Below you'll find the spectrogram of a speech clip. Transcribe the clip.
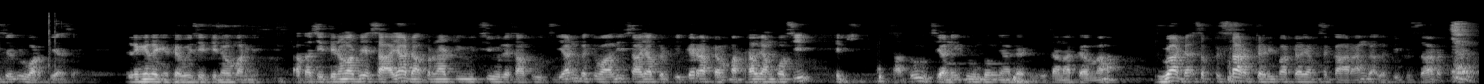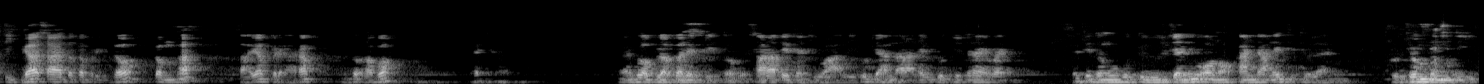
sini luar biasa. Lengi-lengi Dewi Siti Nomor Kata Siti Nomor saya tidak pernah diuji oleh satu ujian kecuali saya berpikir ada empat hal yang positif. Satu ujian itu untungnya ada di urusan agama, Dua tidak sebesar daripada yang sekarang, nggak lebih besar. Tiga saya tetap ridho. Keempat saya berharap untuk apa? Dan kalau bolak balik itu syaratnya jadi wali itu di antaranya bujuk cerewet. Jadi tunggu kudu hujan ini ono kancane didolani. Bojo mesti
